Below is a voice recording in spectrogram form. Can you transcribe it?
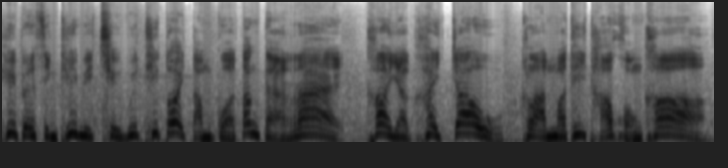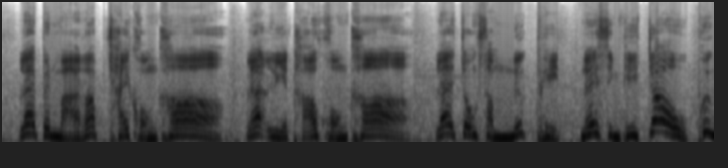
ที่เป็นสิ่งที่มีชีวิตที่ต้อยต่ำกว่าตั้งแต่แรกข้าอยากให้เจ้า คลานมาที่เท้าของข้า และเป็นหมารับใช้ของข้า และเหลียเท้าของข้า และจงสำนึกผิดในสิ่งที่เจ้าเพิ่ง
